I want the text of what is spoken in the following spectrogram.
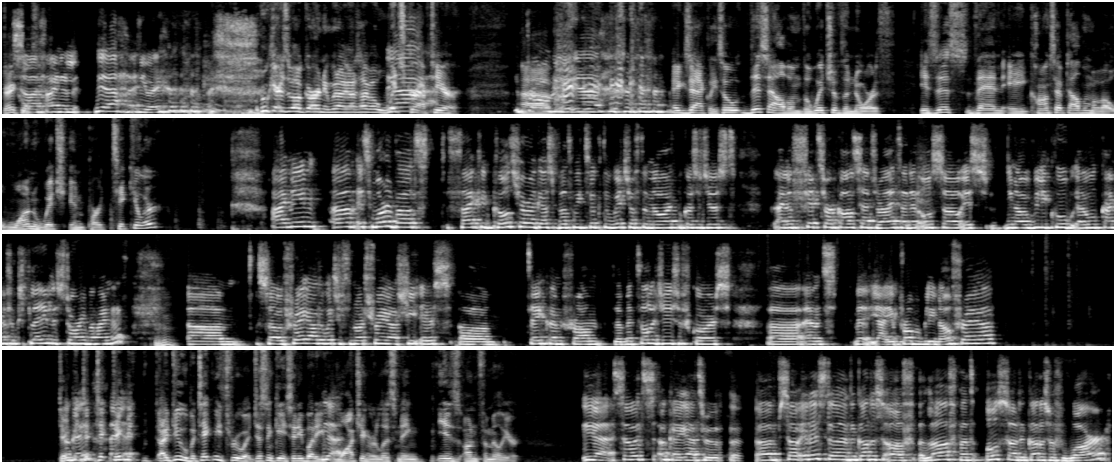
Very So cool. I finally, yeah, anyway. Who cares about gardening? We don't got to talk about witchcraft Yeah. here. Probably, yeah. Exactly. So this album, The Witch of the North, is this then a concept album about one witch in particular? I mean, um, it's more about Viking culture, I guess, but we took the Witch of the North because it just kind of fits our concept, right? And it also is, you know, really cool. I will kind of explain the story behind it. Um, so Freya, the Witch of the North, Freya, she is um, taken from the mythologies, of course. Uh, and uh, yeah, you probably know Freya. Take me, Okay. ta- ta- take me, I do, but take me through it just in case anybody Yeah. watching or listening is unfamiliar. Yeah, so it's okay. Yeah, true. Uh, Um, so it is the, the goddess of love, but also the goddess of war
